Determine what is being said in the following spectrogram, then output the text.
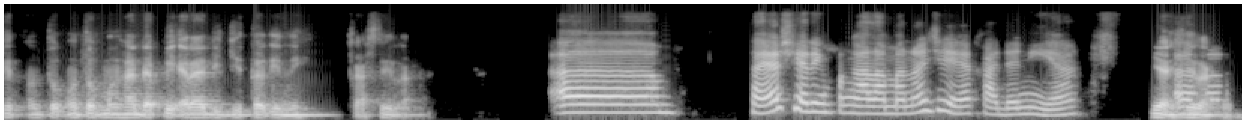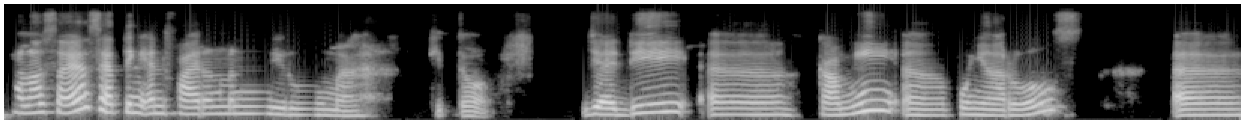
gitu, untuk untuk menghadapi era digital ini, Kastila? Um, saya sharing pengalaman aja ya, Kak Dani ya. Ya, silakan. Uh, kalau saya setting environment di rumah gitu. jadi uh, kami uh, punya rules uh,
